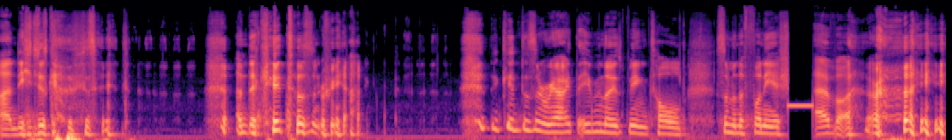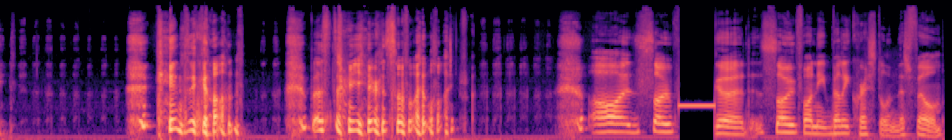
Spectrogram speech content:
and he just goes in, and the kid doesn't react. The kid doesn't react, even though he's being told some of the funniest ever. Right? Kindergarten. Best three years of my life. Oh, it's so good. It's so funny. Billy Crystal in this film.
